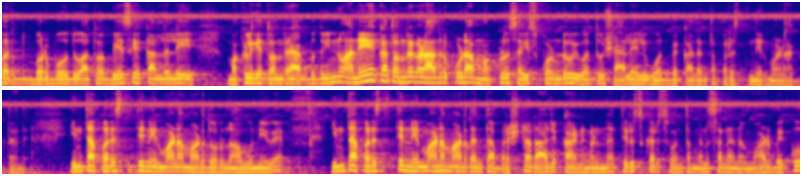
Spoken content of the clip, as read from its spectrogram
ಬರ್ ಬರ್ಬೋದು ಅಥವಾ ಬೇಸಿಗೆ ಕಾಲದಲ್ಲಿ ಮಕ್ಕಳಿಗೆ ತೊಂದರೆ ಆಗ್ಬೋದು. ಇನ್ನೂ ಅನೇಕ ತೊಂದರೆಗಳಾದರೂ ಕೂಡ ಮಕ್ಕಳು ಸಹಿಸ್ಕೊಂಡು ಇವತ್ತು ಶಾಲೆಯಲ್ಲಿ ಓದಬೇಕಾದಂಥ ಪರಿಸ್ಥಿತಿ ನಿರ್ಮಾಣ ಆಗ್ತಾ ಇದೆ. ಇಂಥ ಪರಿಸ್ಥಿತಿ ನಿರ್ಮಾಣ ಮಾಡಿದವರು ನಾವು ನೀವೇ. ಇಂಥ ಪರಿಸ್ಥಿತಿ ನಿರ್ಮಾಣ ಮಾಡಿದಂಥ ಭ್ರಷ್ಟ ರಾಜಕಾರಣಿಗಳನ್ನ ತಿರಸ್ಕರಿಸುವಂಥ ಮನಸ್ಸನ್ನು ನಾವು ಮಾಡಬೇಕು.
